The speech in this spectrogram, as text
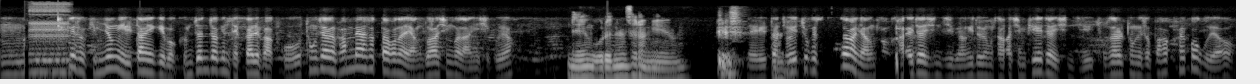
음, 측에서 김용희 일당에게 뭐 금전적인 대가를 받고 통장을 판매하셨다거나 양도하신 건 아니시고요. 네, 모르는 사람이에요. 네, 일단 저희 쪽에서 통장을 양도한 가해자이신지 명의도용 당하신 피해자이신지 조사를 통해서 파악할 거고요.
